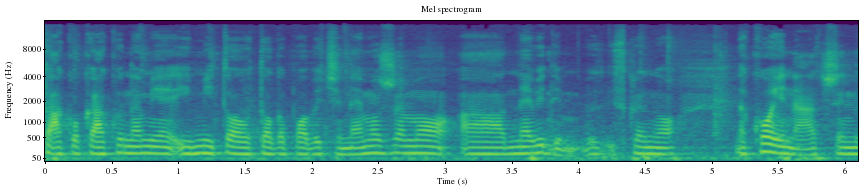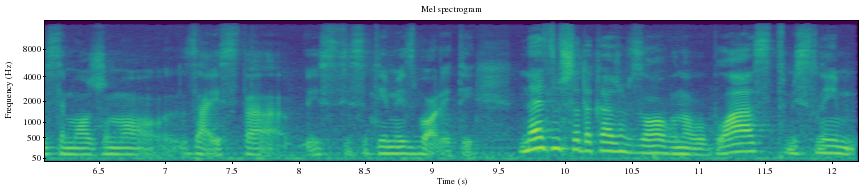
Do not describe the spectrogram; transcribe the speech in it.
tako kako nam je i mi to od toga pobeći ne možemo, a ne vidim iskreno na koji način se možemo zaista sa time izboriti. Ne znam šta da kažem za ovu novu vlast, mislim,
